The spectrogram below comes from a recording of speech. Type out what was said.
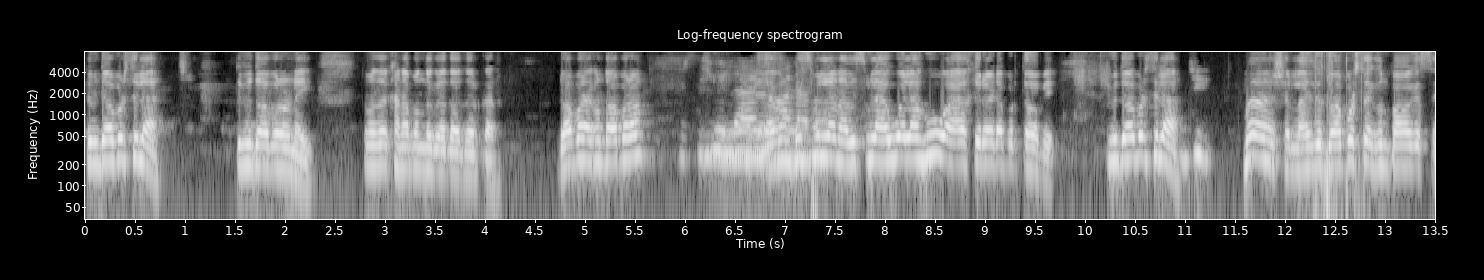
তুমি দোয়া পড়ছিলা? তুমি দোয়া পড়ো নাই। তোমাদের খানা বন্ধ করে দেওয়া দরকার। দোয়া পড়ো এখন দোয়া পড়ো? এখন বিসমিল্লাহ না বিসমিল্লাহ আউয়ালাহু ওয়া আখিরু এটা পড়তে হবে। তুমি দোয়া পড়ছিলা? জি। মাশাআল্লাহ এই যে দোয়া পড়ছে একজন পাওয়া গেছে।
